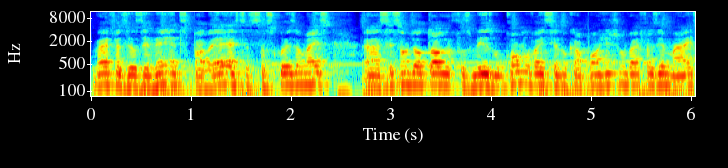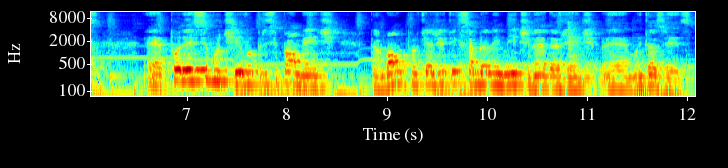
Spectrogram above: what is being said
vai fazer os eventos, palestras, essas coisas, mas a sessão de autógrafos mesmo, como vai ser no Capão, a gente não vai fazer mais, é, por esse motivo principalmente tá bom? Porque a gente tem que saber o limite né, da gente, é, muitas vezes.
